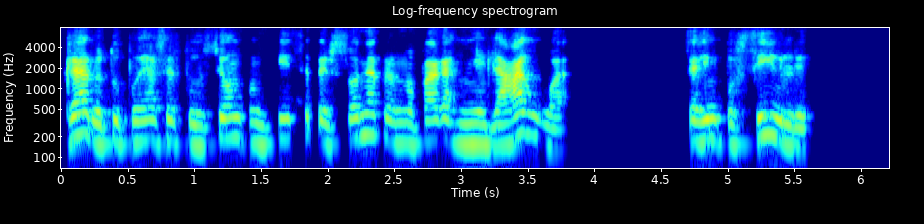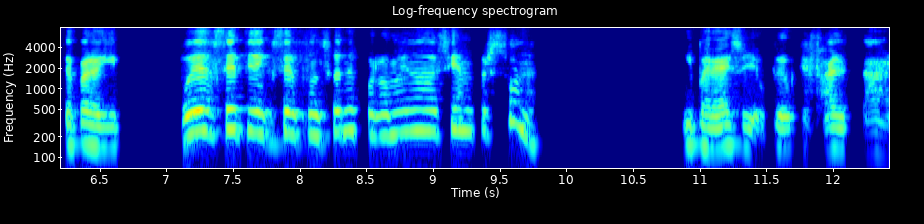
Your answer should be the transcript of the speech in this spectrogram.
claro, tú puedes hacer función con 15 personas, pero no pagas ni el agua. O sea, es imposible. O sea, para que puedas hacer, tiene que ser funciones por lo menos de 100 personas. Y para eso yo creo que falta.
